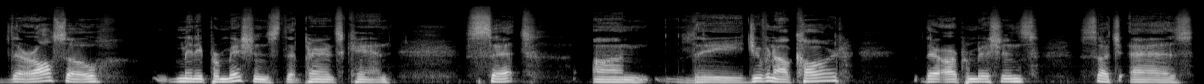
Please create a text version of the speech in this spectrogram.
There are also many permissions that parents can set on the juvenile card there are permissions such as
